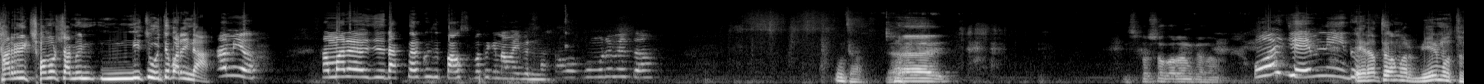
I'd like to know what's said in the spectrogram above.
শারীরিক সমস্যা আমি নিচু হইতে পারি না। আমিও। আমার ওই যে ডাক্তার কইছে পাউস পা থেকে নামাইবেন না। আমার কোমরে ব্যথা উঠা এই স্পর্শ করেন কেন? ওই যে এমনি এরা তো আমার মেয়ের মতো।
